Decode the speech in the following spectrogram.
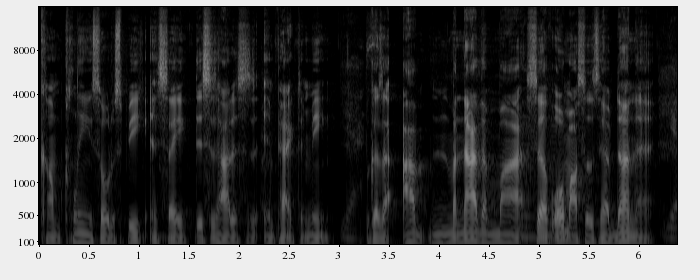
come clean, so to speak, and say this is how this is impacting me. Yes. Because I, I neither myself mm-hmm. or my sisters have done that. Yeah.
